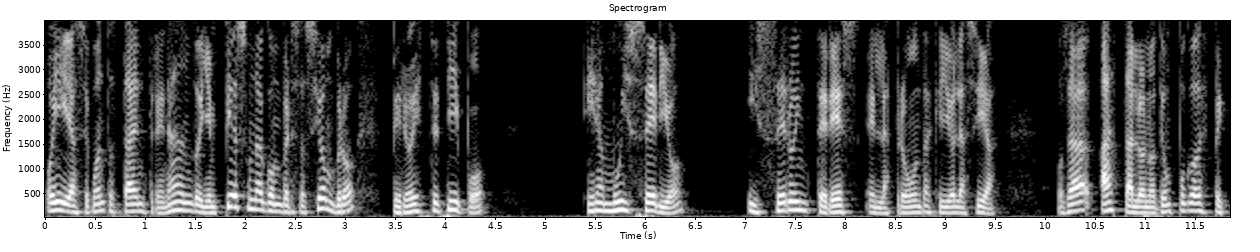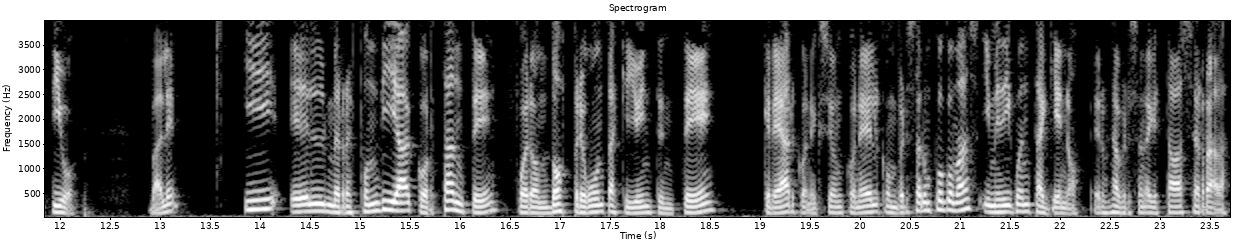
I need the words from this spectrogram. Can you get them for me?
oye, ¿hace cuánto estás entrenando? Y empieza una conversación, bro, pero este tipo era muy serio y cero interés en las preguntas que yo le hacía. O sea, hasta lo noté un poco despectivo, ¿vale? Y él me respondía cortante, fueron dos preguntas que yo intenté crear conexión con él, conversar un poco más y me di cuenta que no, era una persona que estaba cerrada.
